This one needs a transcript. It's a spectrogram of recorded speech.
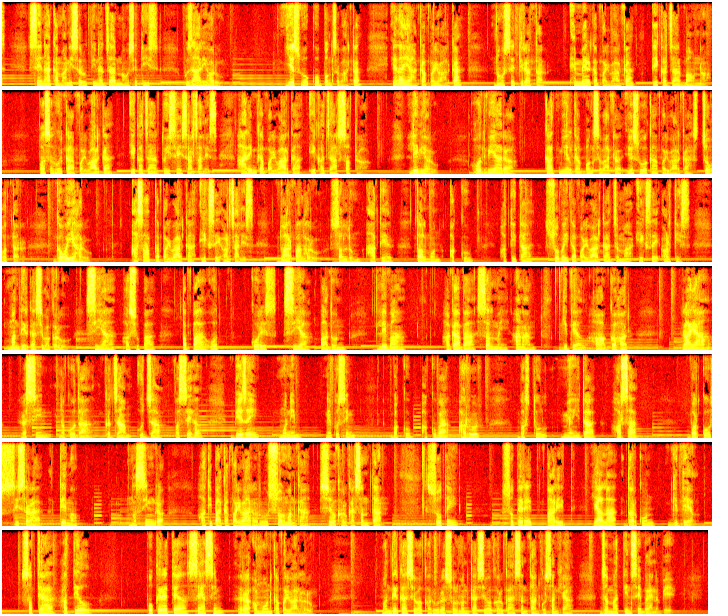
सेनाका मानिसहरू तिन हजार नौ सय तिस पुजारीहरू। यसुको वंशबाट यदायाका परिवारका नौ सय त्रिहत्तर एमेरका परिवारका एक हजार बाहन्न पसहुरका परिवारका एक हजार दुई सय सडचालिस हारिमका परिवारका एक हजार सत्र। लेबीहरू होदबिया र कादमियलका वंशबाट यसुका परिवारका चौहत्तर गवैयाहरू आसाबका परिवारका एक सय अडचालिस द्वारपालहरू सल्लुम आतेर तल्मोन अक्कुब हतिता सोबैका परिवारका जम्मा एक सय अडतिस मन्दिरका सेवकहरू सिहा हसुपा तप्पा ओत कोरेस सिया पादोन लेबा हगाबा सल्मै हानान गिद्याल ह गहर राया रसिन नकोदा गजाम उज्जा पसेह बेजै मुनिम नेपुसिम बकुब हकुबा हरुर बस्तुल म्यहिदा हर्सा बर्कोस सिसरा तेम नसिम र हातिपाका परिवारहरू सोलमनका सेवकहरूका सन्तान। सोतै सोपेरेत पारिद याला दर्कोन गिद्देल सत्याह हत्तिल पोकेरेत्या स्यासिम र अमोनका परिवारहरू। मन्दिरका सेवकहरू र सोलमनका सेवकहरूका सन्तानको सङ्ख्या जम्मा तिन सय बयानब्बे।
